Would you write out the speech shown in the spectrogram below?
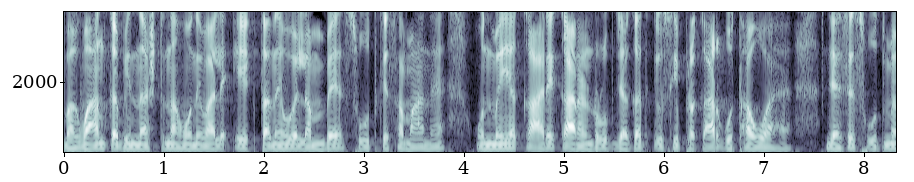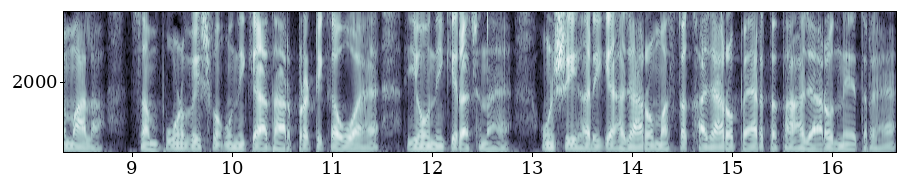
भगवान कभी नष्ट न होने वाले एक तने हुए लंबे सूत के समान है। उनमें यह कार्य कारण रूप जगत उसी प्रकार गुथा हुआ है, जैसे सूत में माला। संपूर्ण विश्व उन्हीं के आधार पर टिका हुआ है, यह उन्हीं की रचना है। उन श्री हरि के हज़ारों मस्तक, हज़ारों पैर तथा हज़ारों नेत्र हैं।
